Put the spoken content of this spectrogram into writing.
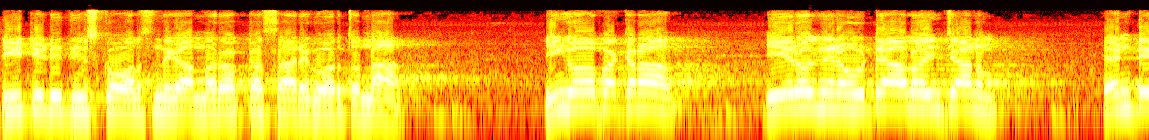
టీటీడీ తీసుకోవాల్సిందిగా మరొక్కసారి కోరుతున్నా. ఇంకో పక్కన ఈరోజు నేను ఒకటే ఆలోచించాను. ఎన్టీ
